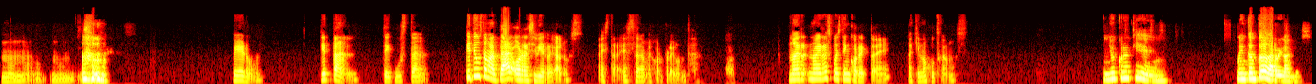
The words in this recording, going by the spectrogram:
no, no, no. Pero, ¿qué tal te gusta? ¿Qué te gusta más dar o recibir regalos? Ahí está, esa es la mejor pregunta. No hay, no hay respuesta incorrecta, ¿eh? Aquí no juzgamos. Yo creo que me encanta dar regalos.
